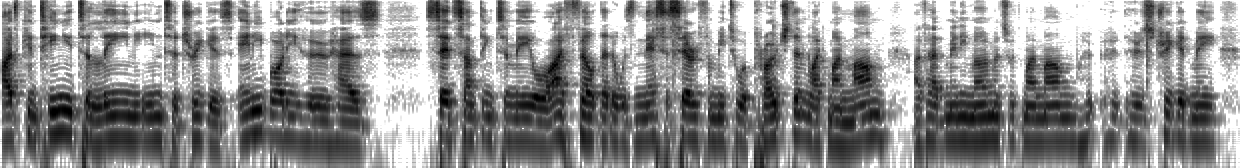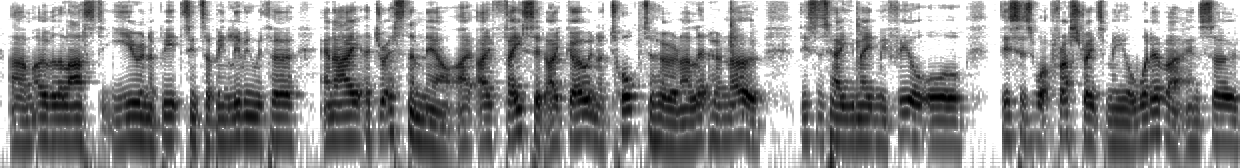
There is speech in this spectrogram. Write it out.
I've continued to lean into triggers. Anybody who has said something to me or I felt that it was necessary for me to approach them, like my mum. I've had many moments with my mum who, who's triggered me um, over the last year and a bit since I've been living with her, and I address them now. I, I face it. I go and I talk to her and I let her know this is how you made me feel, or this is what frustrates me, or whatever. And so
